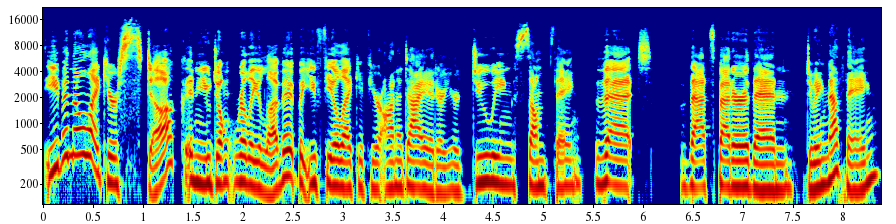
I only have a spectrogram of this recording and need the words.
even though like you're stuck and you don't really love it, but you feel like if you're on a diet or you're doing something that that's better than doing nothing.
